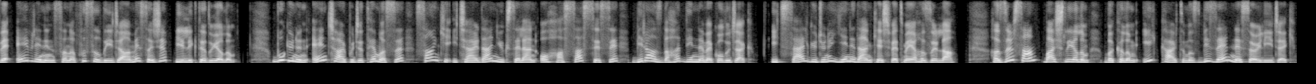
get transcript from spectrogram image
ve evrenin sana fısıldayacağı mesajı birlikte duyalım. Bugünün en çarpıcı teması sanki içeriden yükselen o hassas sesi biraz daha dinlemek olacak. İçsel gücünü yeniden keşfetmeye hazırla. Hazırsan başlayalım. Bakalım ilk kartımız bize ne söyleyecek?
